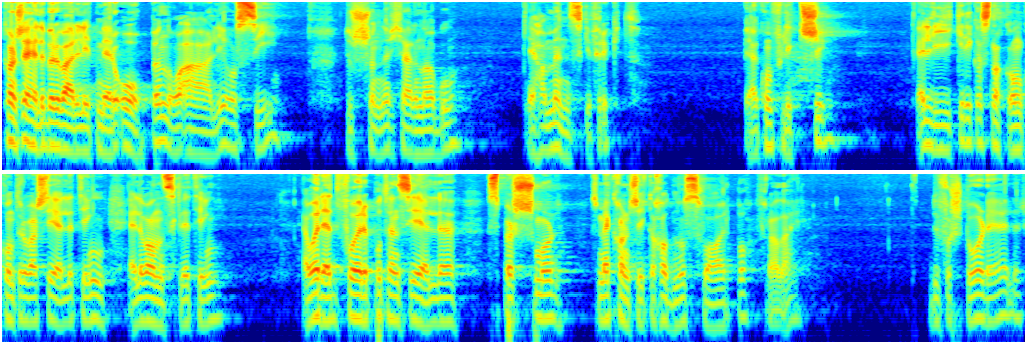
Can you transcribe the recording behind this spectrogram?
Kanskje jeg heller bør være litt mer åpen og ærlig og si Du skjønner, kjære nabo, jeg har menneskefrykt. Jeg er konfliktsky. Jeg liker ikke å snakke om kontroversielle ting eller vanskelige ting. Jeg var redd for potensielle spørsmål som jeg kanskje ikke hadde noe svar på fra deg. Du forstår det, eller,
